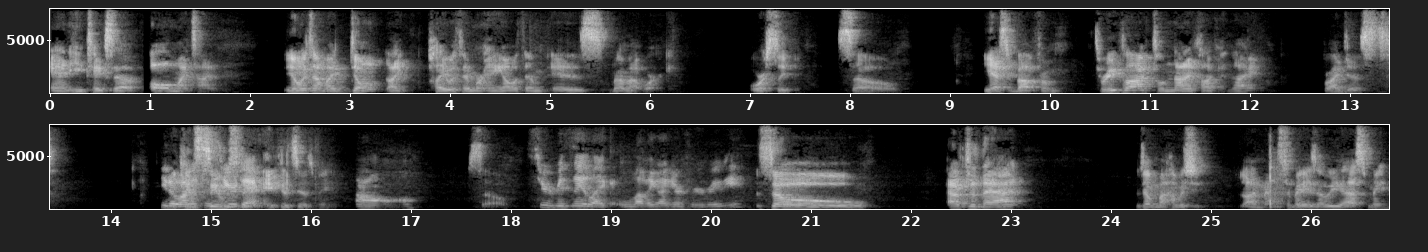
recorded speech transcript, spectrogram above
and he takes up all my time. The only time I don't like play with him or hang out with him is when I'm at work or sleeping. So, yes, about from three o'clock till nine o'clock at night, where I just You don't it want to see your consumes me. It consumes me. Oh, So, so you're busy like loving on your fur baby? so after that, we're talking about how much I masturbate. Is that what you asked me?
